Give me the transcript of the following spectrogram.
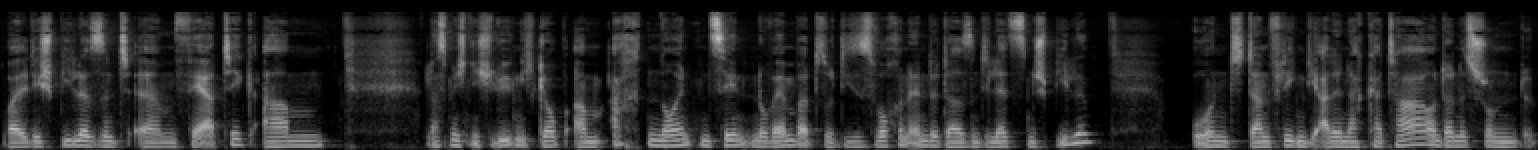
weil die Spieler sind ähm, fertig am, lass mich nicht lügen, ich glaube am 8., 9., 10. November, so dieses Wochenende, da sind die letzten Spiele. Und dann fliegen die alle nach Katar und dann ist schon,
